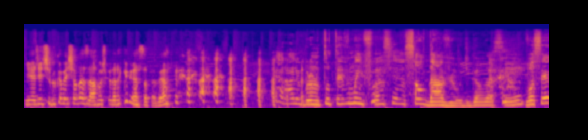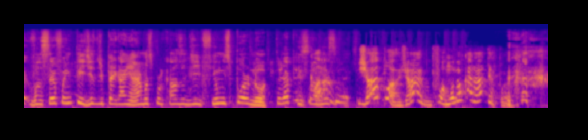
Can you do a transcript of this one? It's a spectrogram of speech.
E a gente nunca mexeu nas armas quando era criança, tá vendo? Caralho, Bruno, tu teve uma infância saudável, digamos assim. Você, você foi impedido de pegar em armas por causa de filmes pornô. Tu já pensou Claro. nisso, velho? Já, pô, já formou meu caráter, pô.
